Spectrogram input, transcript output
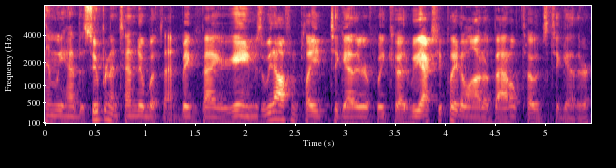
and we had the Super Nintendo with that big bag of games, we'd often played together if we could. We actually played a lot of Battletoads together,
